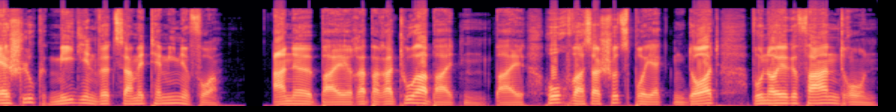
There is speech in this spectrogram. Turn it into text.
Er schlug medienwirksame Termine vor. Anne bei Reparaturarbeiten, bei Hochwasserschutzprojekten, dort, wo neue Gefahren drohen.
